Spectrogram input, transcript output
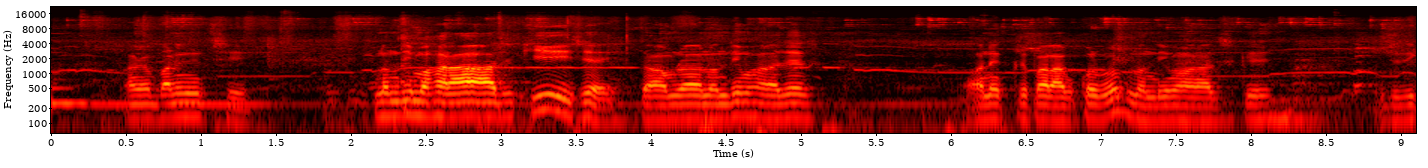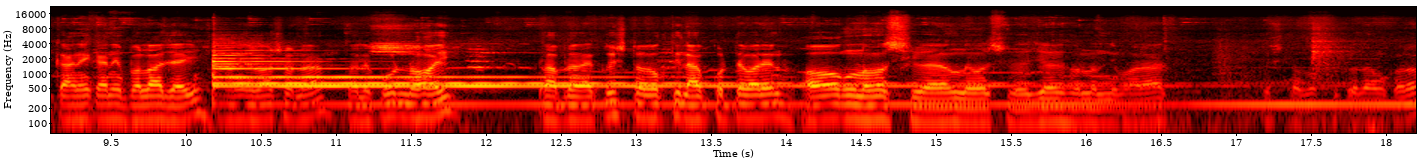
আমি বানিয়ে নিচ্ছি। নন্দী মহারাজ কি যে? তো আমরা নন্দী মহারাজের অনেক কৃপা লাভ করব। নন্দী মহারাজকে যদি কানে কানে বলা যায় বাসনা তাহলে পূর্ণ হয়। তো আপনারা কৃষ্ণ ভক্তি লাভ করতে পারেন। অং নম শিবায় অং নম শিবায়। জয় হো নন্দী মহারাজ। কৃষ্ণ ভক্তি প্রদান করো।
